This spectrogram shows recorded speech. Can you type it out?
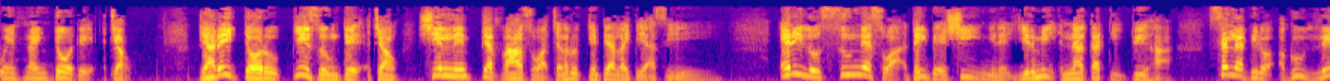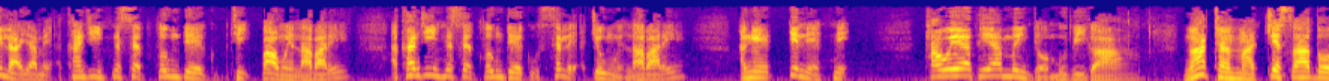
ဝင်နိုင်တော့တဲ့အကြောင်းဗျာဒိတ်တော်တို့ပြည့်စုံတဲ့အကြောင်းရှင်းလင်းပြတ်သားစွာကျွန်တော်တို့တင်ပြလိုက်ပါရစေအဲ့ဒီလိုစူးနဲ့စွာအတိတ်ပဲရှိနေတဲ့ယေရမိအနာဂတ်တွေဟာဆက်လက်ပြီးတော့အခုလေ့လာရမယ့်အခန်းကြီး23တဲအထိပါဝင်လာပါတယ်အခန်းကြီး23တဲကိုဆက်လက်အကျုံးဝင်လာပါတယ်အငယ်1နဲ့2 ထာဝရဘုရားမိန့်တော်မူသည်ကားငါထံမှကျက်စားသော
